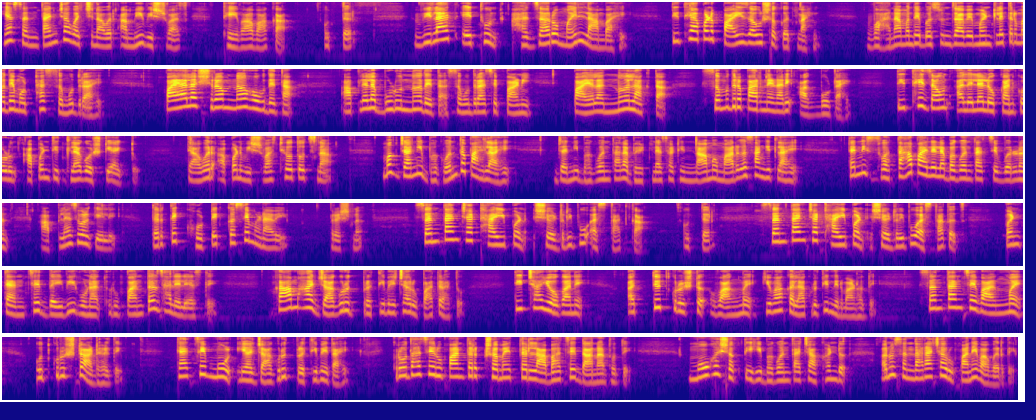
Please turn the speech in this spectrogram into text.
या संतांच्या वचनावर आम्ही विश्वास ठेवावा का? उत्तर विलायत येथून हजारो मैल लांब आहे तिथे आपण पायी जाऊ शकत नाही. वाहनामध्ये बसून जावे म्हटले तर मध्ये मोठा समुद्र आहे. पायाला श्रम न होऊ देता आपल्याला बुडू न देता समुद्राचे पाणी पायाला न लागता समुद्र पार नेणारी आगबोट आहे. तिथे जाऊन आलेल्या लोकांकडून आपण तिथल्या गोष्टी ऐकतो. त्यावर आपण विश्वास ठेवतोच ना. मग ज्यांनी भगवंत पाहिला आहे ज्यांनी भगवंताला भेटण्यासाठी नाममार्ग सांगितला आहे त्यांनी स्वतः पाहिलेल्या भगवंताचे वर्णन आपल्याजवळ केले तर ते खोटे कसे म्हणावे? प्रश्न. संतांच्या ठाई पण षड्रिपू असतात का? उत्तर. संतांच्या ठाई पण षड्रिपू असतातच पण त्यांचे दैवी गुणात रूपांतर झालेले असते. काम हा जागृत प्रतिभेच्या रूपात राहतो. तिच्या योगाने अत्युत्कृष्ट वाङ्मय किंवा कलाकृती निर्माण होते. संतांचे वाङ्मय उत्कृष्ट आढळते. त्याचे मूळ या जागृत प्रतिभेत आहे. क्रोधाचे रूपांतर क्षमेत तर लाभाचे दानात होते. मोहशक्ती ही भगवंताच्या अखंड अनुसंधानाच्या रूपाने वावरते.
